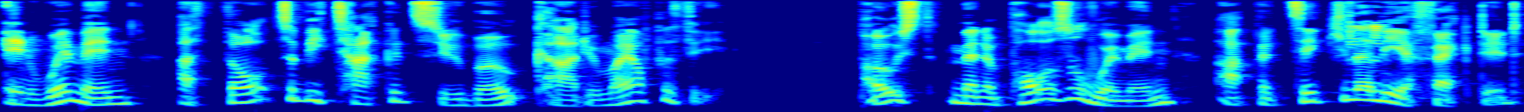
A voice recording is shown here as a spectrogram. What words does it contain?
in women are thought to be Takotsubo cardiomyopathy. Postmenopausal women are particularly affected,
